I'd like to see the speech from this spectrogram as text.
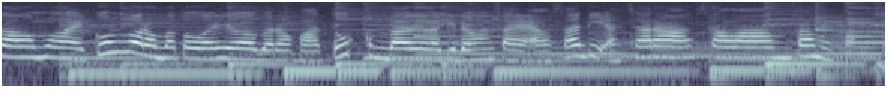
Assalamualaikum warahmatullahi wabarakatuh. Kembali lagi dengan saya Elsa di acara Salam Pramuka.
